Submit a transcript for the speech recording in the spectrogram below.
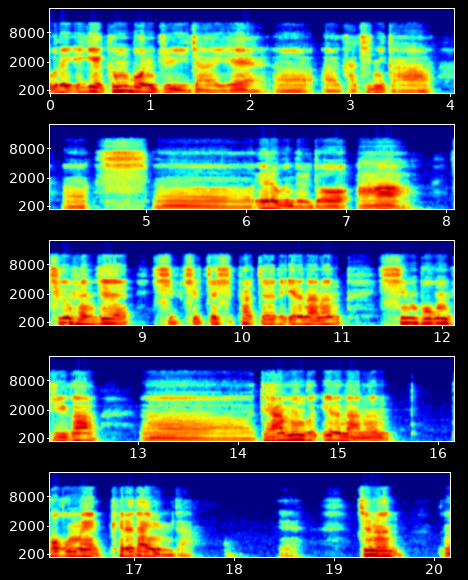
우리 이게 근본주의자의 어, 어, 가치니까 어, 어, 여러분들도 아 지금 현재 17절 18절에 일어나는 신복음주의가 어, 대한민국 일어나는 복음의 패러다임입니다. 예. 저는 어,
